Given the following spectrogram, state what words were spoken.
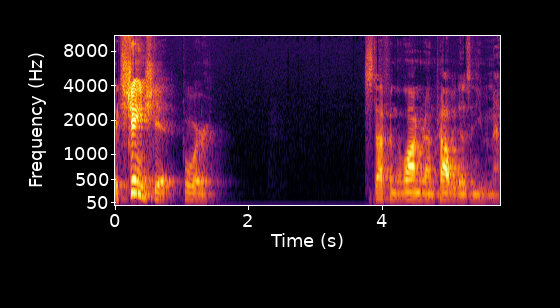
exchanged it for stuff in the long run probably doesn't even matter.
